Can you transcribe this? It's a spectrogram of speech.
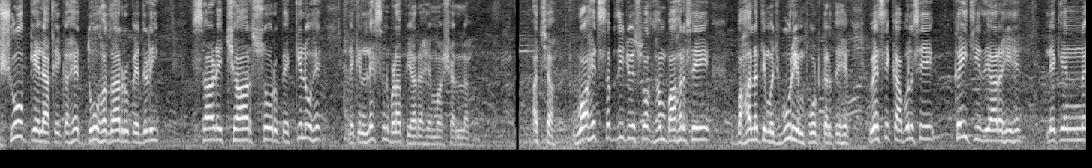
शोब के इलाके का है, दो हज़ार रुपये दड़ी, साढ़े चार सौ रुपये किलो है, लेकिन लहसन बड़ा प्यारा है, माशाल्लाह। अच्छा वाहिद सब्ज़ी जो इस वक्त हम बाहर से बहालत मजबूर इम्पोर्ट करते हैं, वैसे काबुल से कई चीज़ें आ रही हैं, लेकिन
